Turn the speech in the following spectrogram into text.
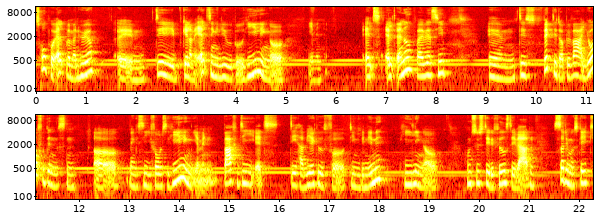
tro på alt, hvad man hører. Øh, det gælder med alting i livet, både healing og jamen, alt, alt andet, var jeg ved at sige. Øh, det er vigtigt at bevare jordforbindelsen, og man kan sige i forhold til healing, jamen bare fordi, at det har virket for din veninde healing, og hun synes, det er det fedeste i verden, så er det måske ikke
